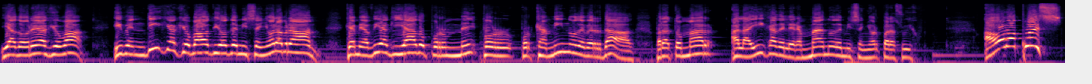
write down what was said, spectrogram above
y adoré a Jehová. Y bendije a Jehová, Dios de mi Señor Abraham, que me había guiado por, camino de verdad para tomar a la hija del hermano de mi Señor para su hijo. Ahora pues,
